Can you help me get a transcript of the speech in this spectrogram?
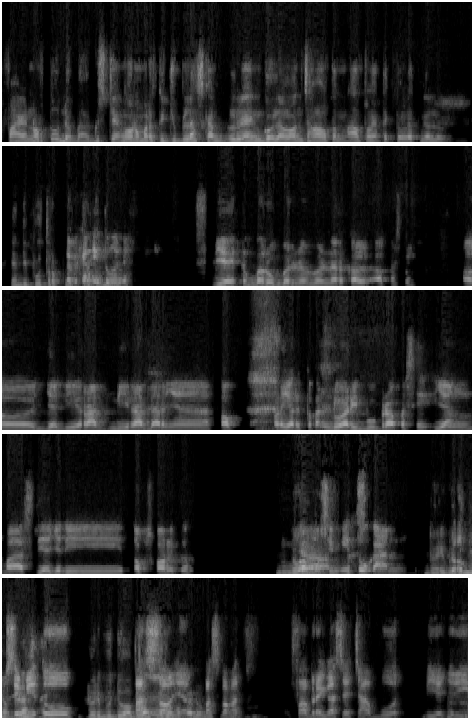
Feyenoord tuh udah bagus dia nggak nomor 17 kan. Lu yang golnya lawan Charlton Athletic tuh liat nggak lu? Yang diputer-puter. tapi kan hitungannya dia itu baru benar-benar kalau apa sih eh, jadi ra- di radarnya top player itu kan 2000 berapa sih yang pas dia jadi top score itu dua Dia musim itu kan 2013 dua musim eh. itu 2012 pas soalnya pas banget Fabregasnya cabut dia jadi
